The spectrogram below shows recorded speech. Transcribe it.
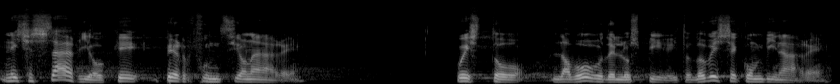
necessario che per funzionare questo lavoro dello spirito dovesse combinare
